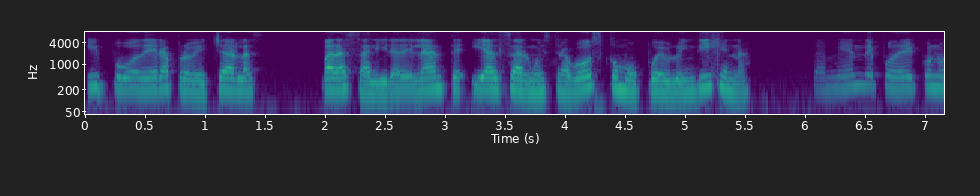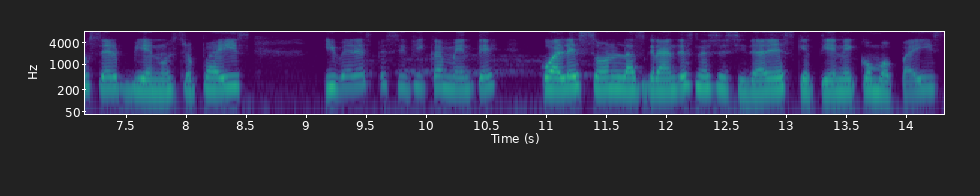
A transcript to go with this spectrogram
y poder aprovecharlas para salir adelante y alzar nuestra voz como pueblo indígena también de poder conocer bien nuestro país y ver específicamente cuáles son las grandes necesidades que tiene como país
